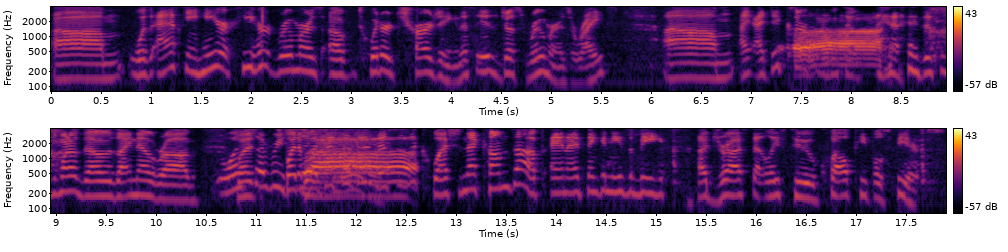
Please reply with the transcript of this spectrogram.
um, was asking here. He heard rumors of Twitter charging. This is just rumors, right? Um, I, I did clarify with him. this is one of those. I know, Rob. Once but, every but, but this, is a, this is a question that comes up, and I think it needs to be addressed at least to quell people's fears.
